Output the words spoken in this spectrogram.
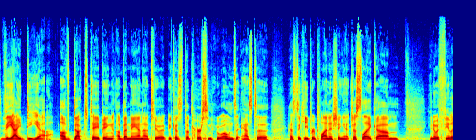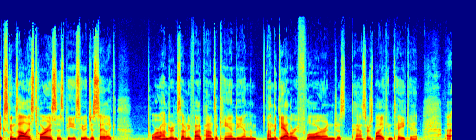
the idea of duct taping a banana to it because the person who owns it has to has to keep replenishing it. Just like um, you know, with Felix Gonzalez Torres's piece, he would just say like pour 175 pounds of candy on the on the gallery floor and just passersby can take it. Uh,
